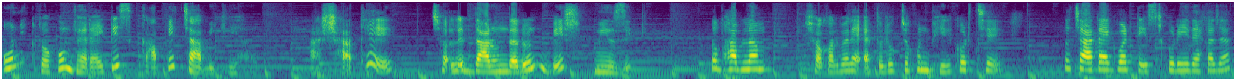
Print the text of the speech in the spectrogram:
অনেক রকম ভ্যারাইটিস কাপে চা বিক্রি হয়। আর সাথে চলে দারুণ দারুণ বেশ মিউজিক তো ভাবলাম সকালবেলা এত লোক যখন ভিড় করছে, তো চাটা একবার টেস্ট করেই দেখা যাক।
